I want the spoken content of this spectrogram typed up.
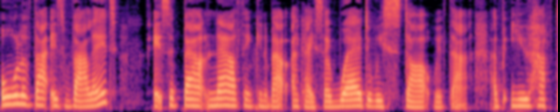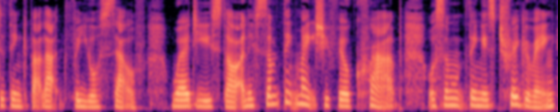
All of that is valid it's about now thinking about, okay, so where do we start with that? Uh, but you have to think about that for yourself. Where do you start? And if something makes you feel crap or something is triggering,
